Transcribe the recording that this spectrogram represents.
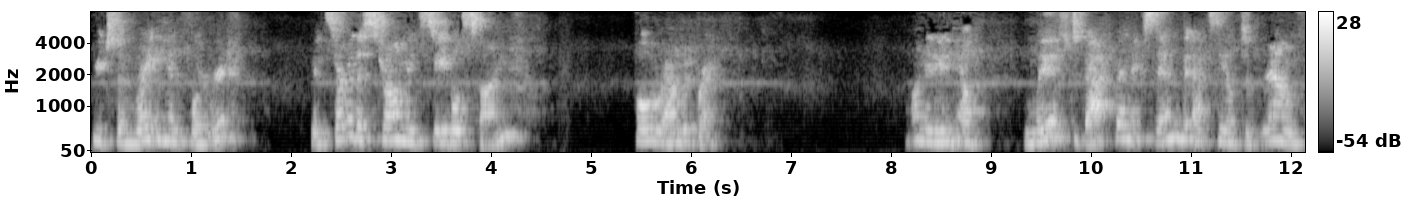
Reach the right hand forward. Good. Start with a strong and stable spine. Full rounded breath. On an inhale, lift, back bend, extend. The exhale to round.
